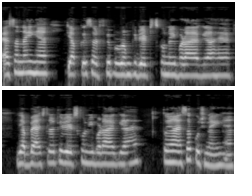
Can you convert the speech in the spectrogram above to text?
ऐसा नहीं है कि आपके सर्टिफिकेट प्रोग्राम की डेट्स को नहीं बढ़ाया गया है, या बैचलर की डेट्स को नहीं बढ़ाया गया है तो यहाँ ऐसा कुछ नहीं है।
